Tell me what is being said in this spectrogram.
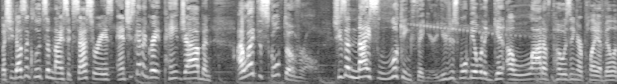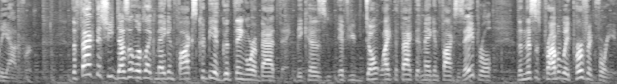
But she does include some nice accessories, and she's got a great paint job, and I like the sculpt overall. She's a nice looking figure, you just won't be able to get a lot of posing or playability out of her. The fact that she doesn't look like Megan Fox could be a good thing or a bad thing, because if you don't like the fact that Megan Fox is April, then this is probably perfect for you.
